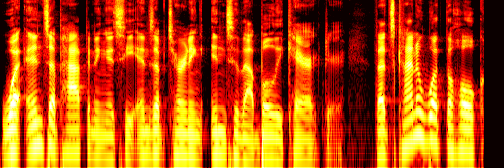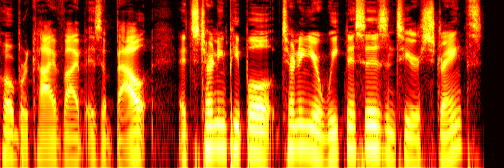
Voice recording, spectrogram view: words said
what ends up happening is he ends up turning into that bully character. That's kind of what the whole Cobra Kai vibe is about. It's turning people, turning your weaknesses into your strengths,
